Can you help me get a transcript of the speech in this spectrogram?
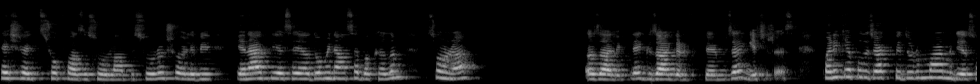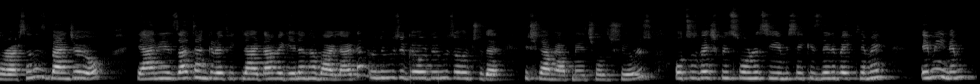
Hash rate çok fazla sorulan bir soru. Şöyle bir genel piyasaya, dominansa bakalım. Sonra özellikle güzel grafiklerimize geçeceğiz. Panik yapılacak bir durum var mı diye sorarsanız bence yok. Yani zaten grafiklerden ve gelen haberlerden önümüzü gördüğümüz ölçüde işlem yapmaya çalışıyoruz. 35 bin sonrası 28'leri beklemek eminim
